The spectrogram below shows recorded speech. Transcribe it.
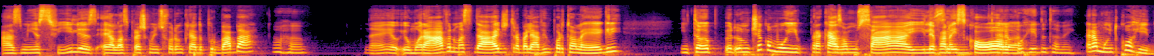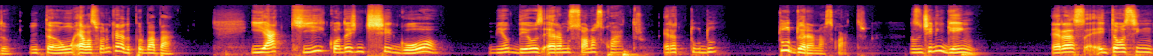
as minhas filhas, elas praticamente foram criadas por babá. Uhum. Né? Eu, eu, morava numa cidade, trabalhava em Porto Alegre. Então eu, eu não tinha como ir para casa almoçar e levar Sim, na escola. Era corrido também. Era muito corrido. Então elas foram criadas por babá. E aqui, quando a gente chegou, meu Deus, éramos só nós quatro. Era tudo, tudo era nós quatro. Nós não tinha ninguém. Era, então, assim,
